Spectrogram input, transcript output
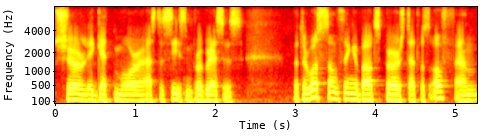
surely get more as the season progresses. But there was something about Spurs that was off, and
